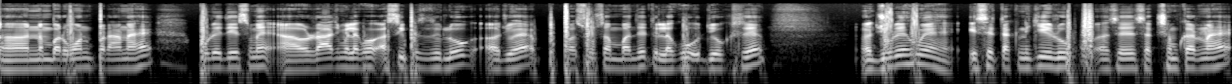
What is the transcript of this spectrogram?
नंबर वन पर आना है। पूरे देश में, और राज्य में लगभग अस्सी लोग जो है पशु संबंधित लघु उद्योग से जुड़े हुए हैं। इसे तकनीकी रूप से सक्षम करना है।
